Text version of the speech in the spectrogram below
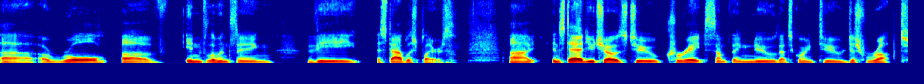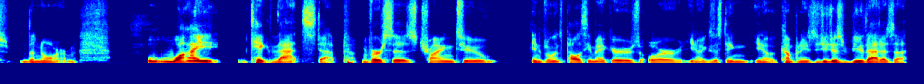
uh, a role of influencing the established players. Uh, instead you chose to create something new that's going to disrupt the norm why take that step versus trying to influence policymakers or you know existing you know companies did you just view that as a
